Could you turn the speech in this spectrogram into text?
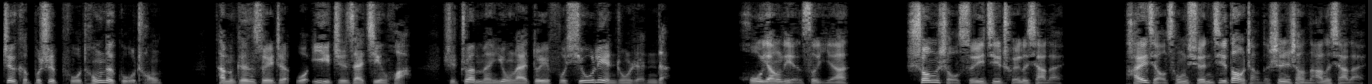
这可不是普通的蛊虫，它们跟随着我一直在进化，是专门用来对付修炼中人的。”胡杨脸色一暗，双手随即垂了下来，抬脚从玄机道长的身上拿了下来，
